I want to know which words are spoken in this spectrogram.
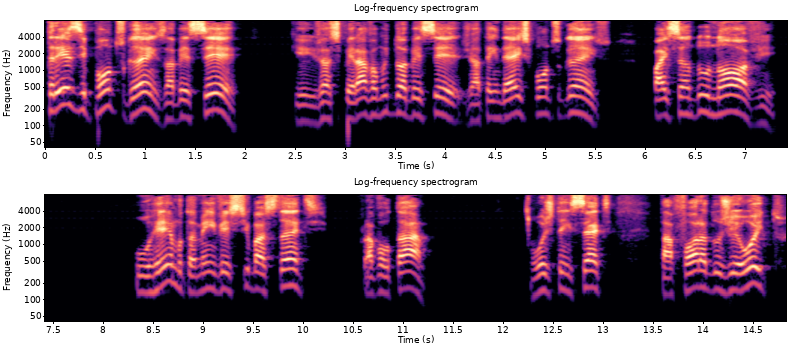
13 pontos ganhos. ABC, que já esperava muito do ABC, já tem 10 pontos ganhos. Paysandu, 9. O Remo também investiu bastante para voltar. Hoje tem 7. Está fora do G8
